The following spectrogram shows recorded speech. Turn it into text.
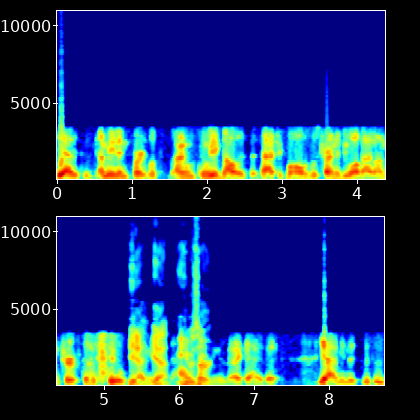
Yeah, this is. I mean, and first, let's. I mean, can we acknowledge that Patrick Mahomes was trying to do all that on turf too? Yeah, I mean, yeah, he was hurt. Is that guy? But yeah, I mean, this this is.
